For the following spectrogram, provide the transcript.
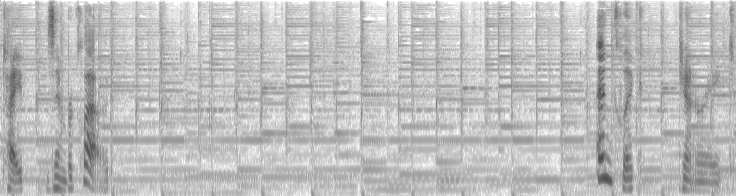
Type Zimbra Cloud and click Generate.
